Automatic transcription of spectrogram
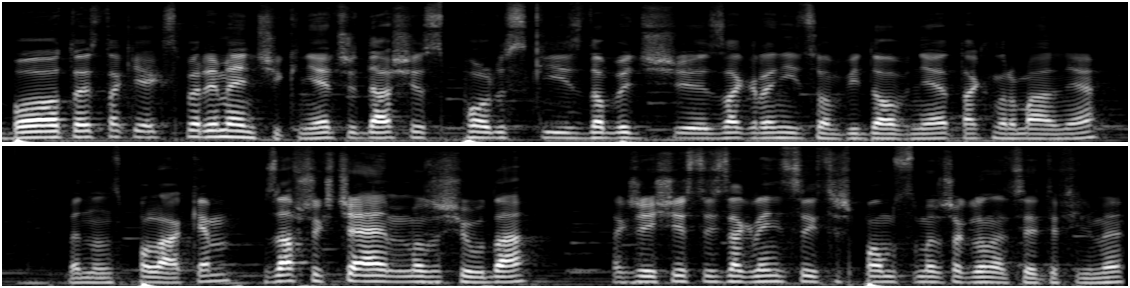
Bo to jest taki eksperymencik, nie? Czy da się z Polski zdobyć e, za granicą widownię, tak normalnie, będąc Polakiem. Zawsze chciałem, może się uda. Także jeśli jesteś za granicą i chcesz pomóc, to możesz oglądać sobie te filmy.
